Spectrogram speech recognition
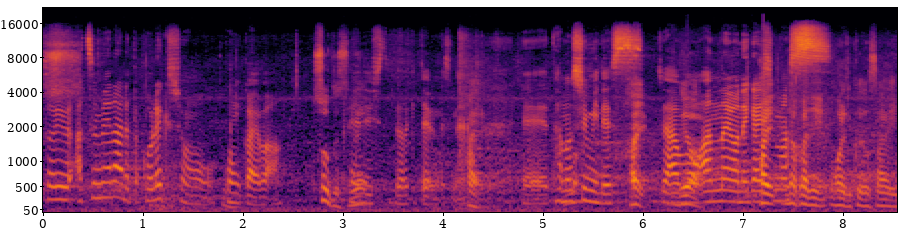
そういう集められたコレクションを今回は展示していただきたいんですね。はい、えー、楽しみです、はい、じゃあもう案内お願いします、中にお入りください。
